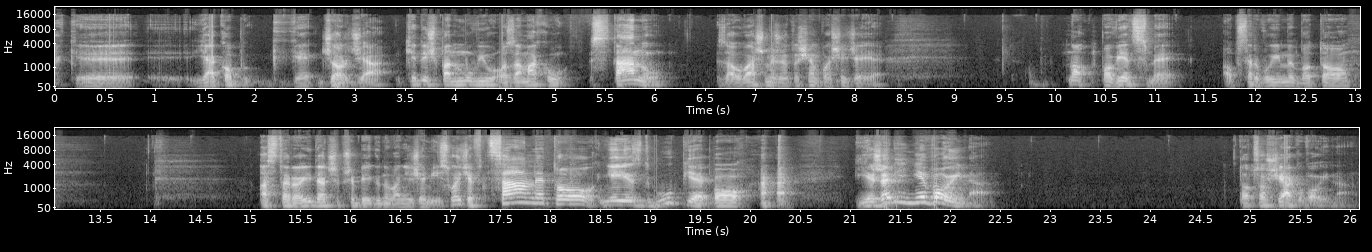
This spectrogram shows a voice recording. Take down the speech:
Tak, y, Jakob Georgia. Kiedyś pan mówił o zamachu stanu. Zauważmy, że to się właśnie dzieje. No, powiedzmy, obserwujmy, bo to asteroida czy przebiegunowanie Ziemi. Słuchajcie, wcale to nie jest głupie, bo jeżeli nie wojna, to coś jak wojna.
